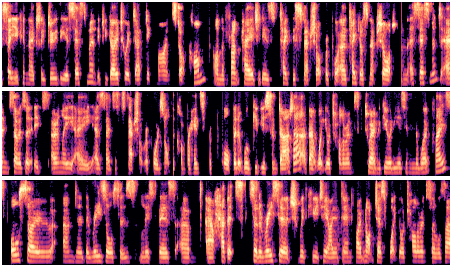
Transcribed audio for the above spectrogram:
so you can actually do the assessment. If you go to adapticminds.com on the front page it is take this snapshot report uh, take your snapshot um, assessment. And so it's a it's only a as I said it's a snapshot report. It's not the comprehensive report but it will give you some data about what your tolerance to ambiguity is in the workplace. Also under the resources list there's um, our habits. So the research with QUT identified not just what your tolerance levels are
